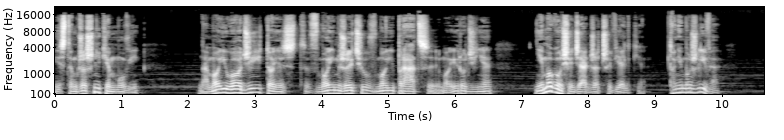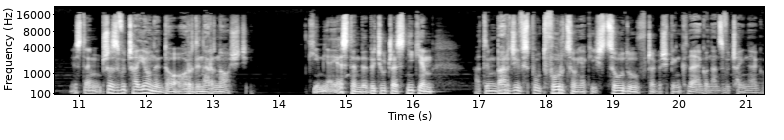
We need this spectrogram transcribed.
Jestem grzesznikiem, mówi. Na mojej łodzi, to jest w moim życiu, w mojej pracy, mojej rodzinie, nie mogą się dziać rzeczy wielkie. To niemożliwe. Jestem przyzwyczajony do ordynarności. Kim ja jestem, by być uczestnikiem a tym bardziej współtwórcą jakichś cudów, czegoś pięknego, nadzwyczajnego.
